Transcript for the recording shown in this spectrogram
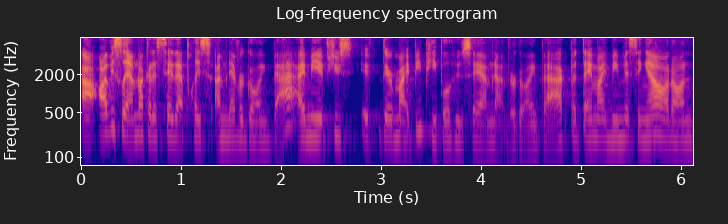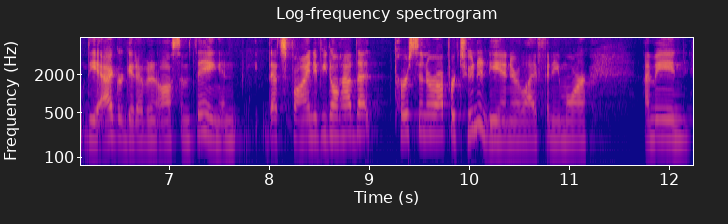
Uh, obviously, I'm not going to say that place I'm never going back. I mean, if you, if there might be people who say I'm never going back, but they might be missing out on the aggregate of an awesome thing, and that's fine if you don't have that person or opportunity in your life anymore. I mean,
